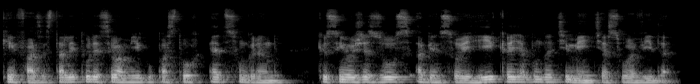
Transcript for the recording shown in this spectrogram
Quem faz esta leitura é seu amigo pastor Edson Grando. Que o Senhor Jesus abençoe rica e abundantemente a sua vida.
